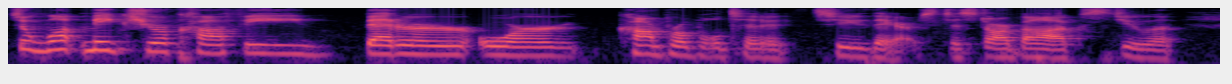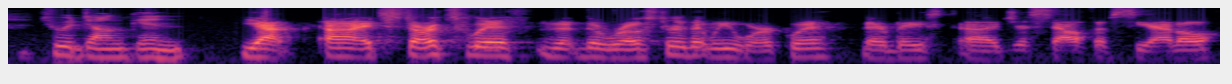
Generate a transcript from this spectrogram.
So what makes your coffee better or comparable to to theirs, to Starbucks, to a to a Dunkin'? Yeah, uh, it starts with the, the roaster that we work with. They're based uh, just south of Seattle.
